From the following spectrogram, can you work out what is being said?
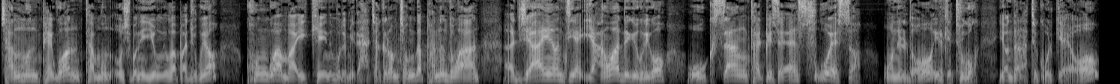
장문 100원, 단문 50원의 이용료가 빠지고요. 콩과 마이케이는 무료입니다. 자, 그럼 정답 받는 동안 아, 자이언티의 양화대교 그리고 옥상 달빛에 수고했어. 오늘도 이렇게 두 곡 연달아 듣고 올게요.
